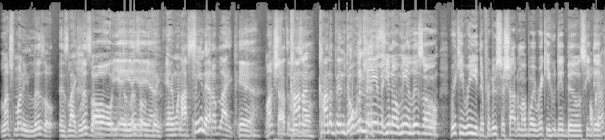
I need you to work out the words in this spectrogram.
Lunch money Lizzo is like Lizzo. Oh, yeah, the yeah, Lizzo yeah, yeah. thing. And when I seen that, I'm like, Yeah, Lunch kind Lizzo. of kind of been doing When we this. came, you know, me and Lizzo, Ricky Reed, the producer, shout out to my boy Ricky who did Bills. He did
